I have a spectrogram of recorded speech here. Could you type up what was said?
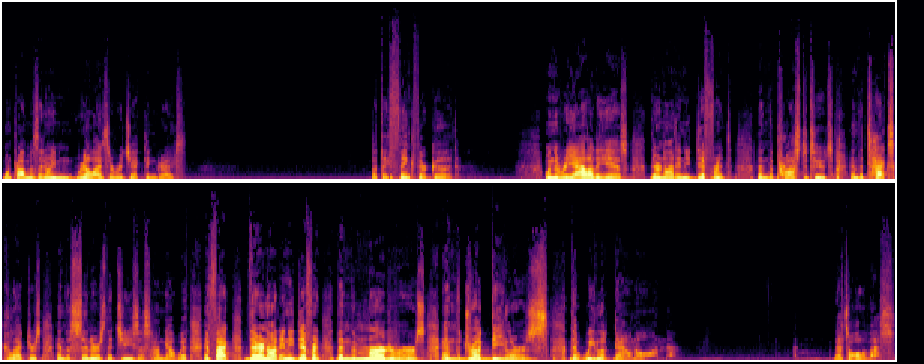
One problem is they don't even realize they're rejecting grace. But they think they're good. When the reality is, they're not any different than the prostitutes and the tax collectors and the sinners that Jesus hung out with. In fact, they're not any different than the murderers and the drug dealers that we look down on. That's all of us.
